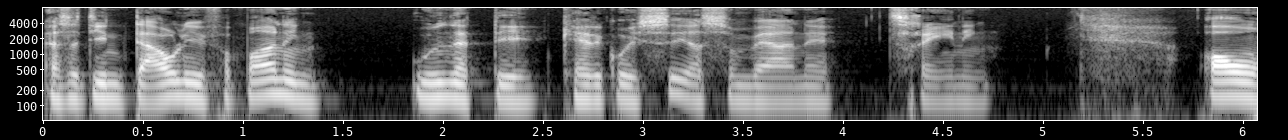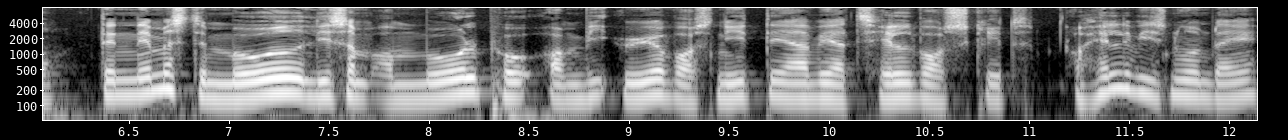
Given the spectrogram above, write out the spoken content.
altså din daglige forbrænding, uden at det kategoriseres som værende træning. Og den nemmeste måde ligesom at måle på, om vi øger vores snit, det er ved at tælle vores skridt. Og heldigvis nu om dagen,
